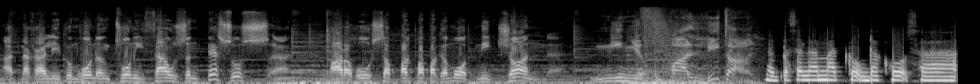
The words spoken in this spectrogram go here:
at nakalikom ho ng 20,000 pesos para ho sa pagpapagamot ni John Nino. Balita. Nagpasalamat ko og dako sa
